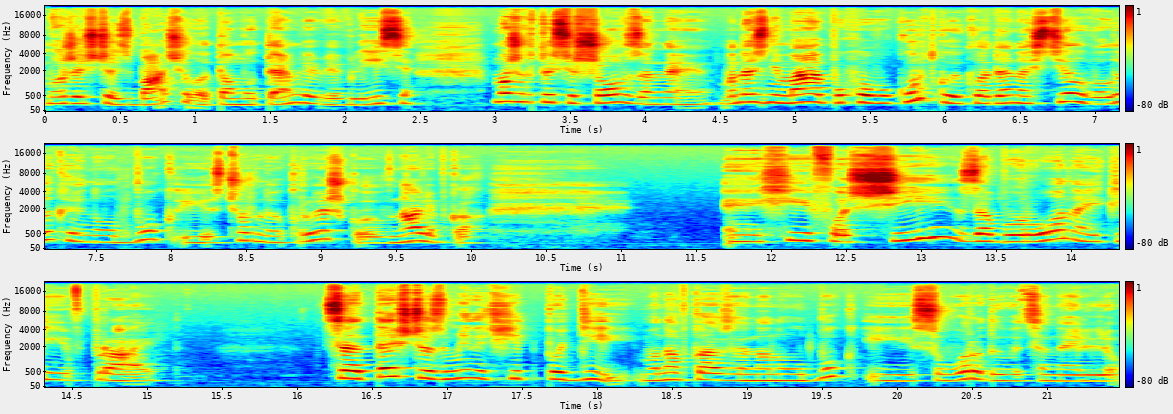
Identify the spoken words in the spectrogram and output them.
Може, щось бачила там у темряві в лісі. Може, хтось ішов за нею. Вона знімає пухову куртку і кладе на стіл великий ноутбук із чорною кришкою в наліпках Хіфоші, заборона і Київ Прайд. Це те, що змінить хід подій. Вона вказує на ноутбук і суворо дивиться на Іллю.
